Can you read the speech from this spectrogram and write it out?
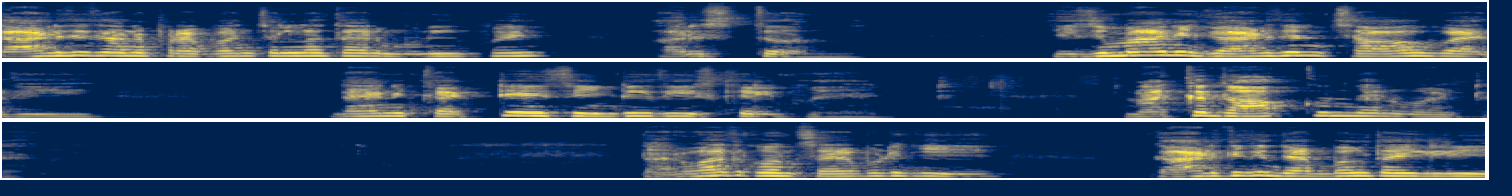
గాడిద తన ప్రపంచంలో తాను మునిగిపోయి అరుస్తోంది. యజమాని గాడిదని చావు బాది దాన్ని కట్టేసి ఇంటికి తీసుకెళ్ళిపోయాడు. నక్క దాక్కుందనమాట తర్వాత కొంతసేపటికి గాడిదకి దెబ్బలు తగిలి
